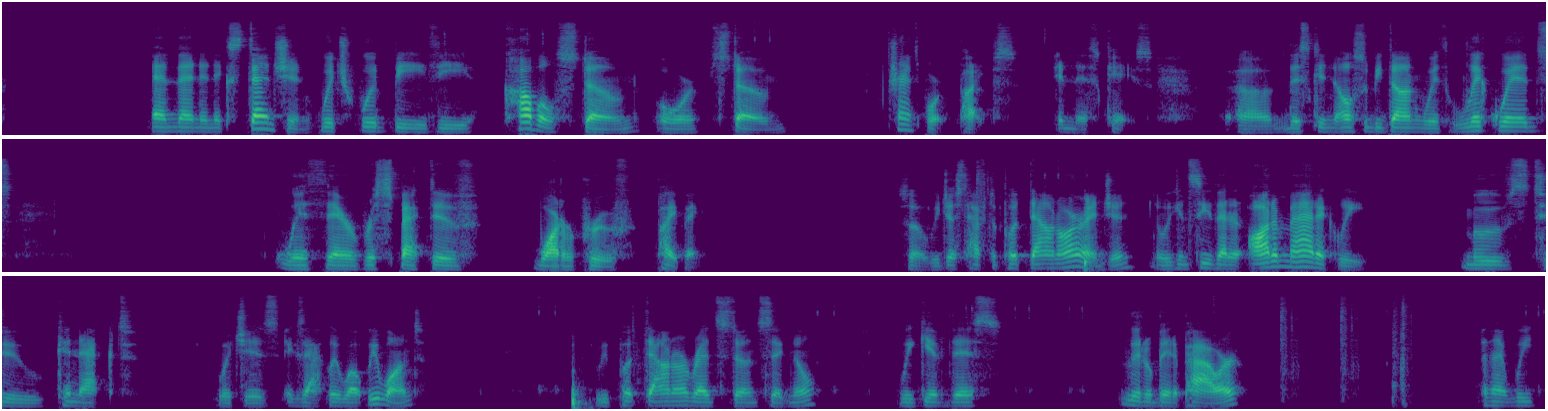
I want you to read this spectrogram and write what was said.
and then an extension, which would be the cobblestone or stone transport pipes in this case. Uh, this can also be done with liquids with their respective waterproof piping. So we just have to put down our engine, and we can see that it automatically moves to connect, which is exactly what we want. We put down our redstone signal. We give this little bit of power, and then we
